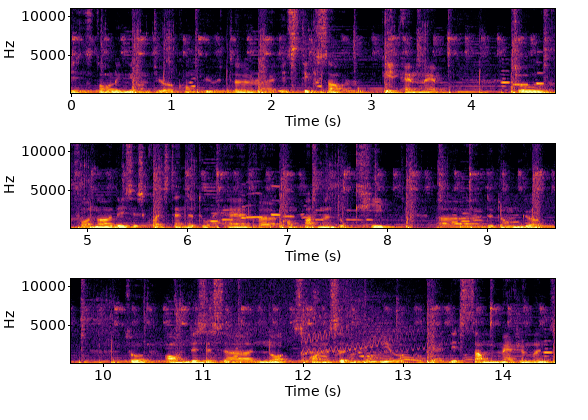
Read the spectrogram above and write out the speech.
installing it onto your computer, right, it sticks out 8mm. So for nowadays, it's quite standard to have a compartment to keep uh, the dongle. So all this is a not sponsored video. Okay, I did some measurements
